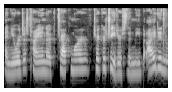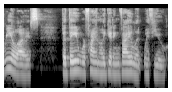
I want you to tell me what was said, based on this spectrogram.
and you were just trying to attract more trick or treaters than me, but I didn't realize that they were finally getting violent with you.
